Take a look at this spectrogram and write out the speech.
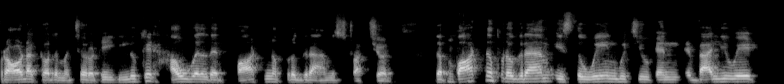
product or the maturity. Look at how well their partner program is structured. The partner program is the way in which you can evaluate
